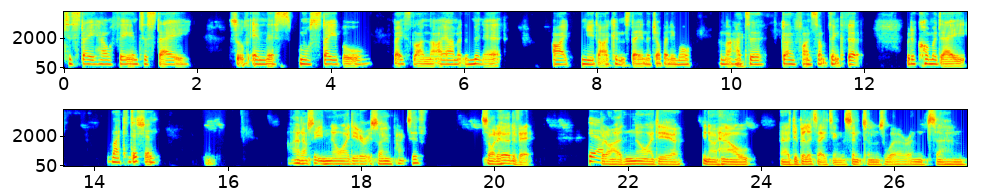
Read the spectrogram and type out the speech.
to stay healthy and to stay sort of in this more stable baseline that I am at the minute, I knew that I couldn't stay in the job anymore. And I had mm. to go and find something that would accommodate my condition. I had absolutely no idea it was so impactful. So I'd heard of it, yeah, but I had no idea, you know, how uh, debilitating the symptoms were and um,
